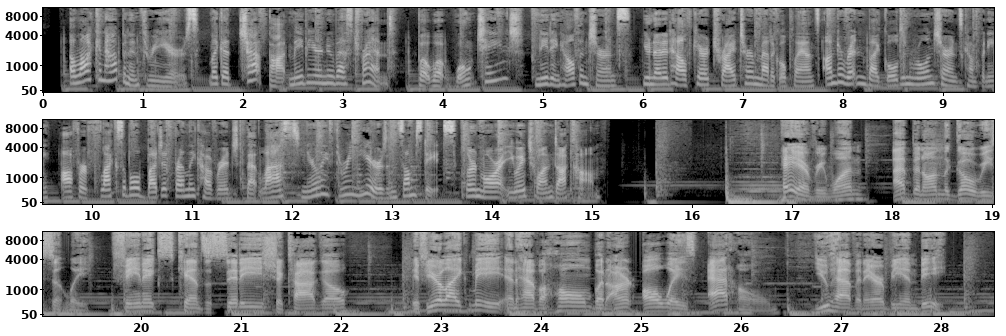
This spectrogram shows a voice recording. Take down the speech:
A lot can happen in three years, like a chatbot may be your new best friend. But what won't change? Needing health insurance. United Healthcare Tri Term Medical Plans, underwritten by Golden Rule Insurance Company, offer flexible, budget friendly coverage that lasts nearly three years in some states. Learn more at uh1.com. Hey everyone, I've been on the go recently Phoenix, Kansas City, Chicago. If you're like me and have a home but aren't always at home, you have an Airbnb.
